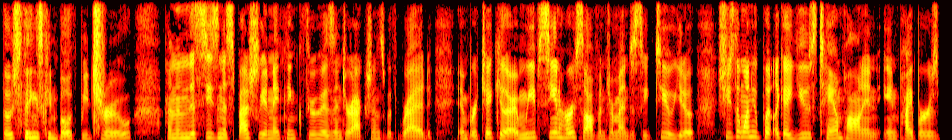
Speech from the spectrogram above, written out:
those things can both be true. And then this season, especially, and I think through his interactions with Red in particular, and we've seen her soften tremendously too. You know, she's the one who put like a used tampon in in Piper's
